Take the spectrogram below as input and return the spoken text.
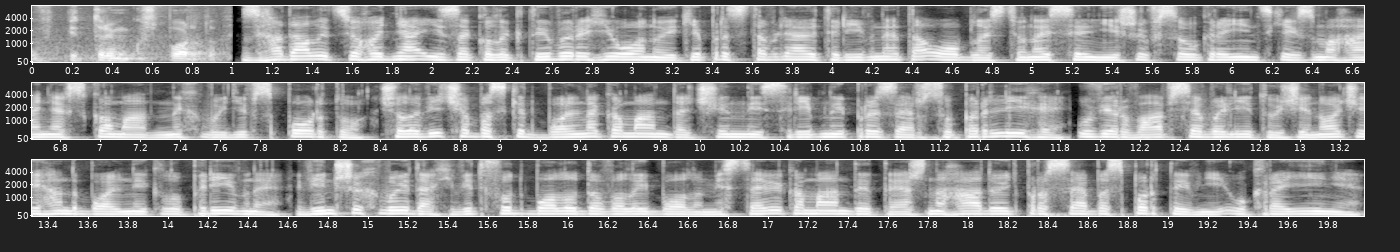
в підтримку спорту. Згадали цього дня і за колективи регіону, які представляють Рівне та область у найсильніших всеукраїнських змаганнях з командних видів спорту. Чоловіча баскетбольна команда, чинний срібний призер Суперліги, увірвався в еліту жіночий гандбольний клуб Рівне. В інших видах від футболу до волейболу місцеві команди теж нагадують про себе спортивній Україні.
